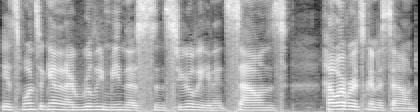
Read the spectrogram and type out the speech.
it's once again, and I really mean this sincerely, and it sounds however it's going to sound.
